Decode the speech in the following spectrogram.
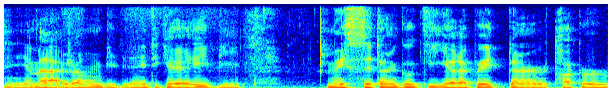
il a mal à la jambe, il est écœuré, puis... Mais c'est un gars qui aurait pu être un trucker.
